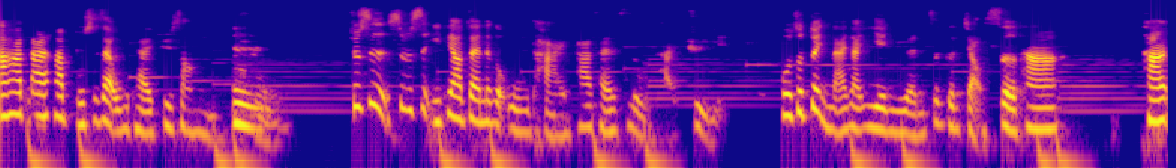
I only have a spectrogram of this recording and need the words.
那他当然他不是在舞台剧上面，嗯，就是是不是一定要在那个舞台，他才是舞台剧演，或者说对你来讲，演员这个角色，他他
